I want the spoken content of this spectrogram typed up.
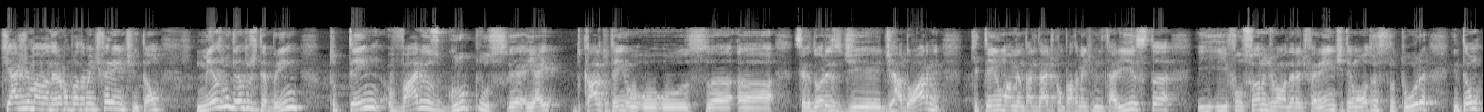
que agem de uma maneira completamente diferente. Então, mesmo dentro de Tebrim, tu tem vários grupos, e, e aí Claro, tu tem o, o, os uh, uh, seguidores de, de Hadorn, que tem uma mentalidade completamente militarista e, e, funcionam de uma maneira diferente, tem uma outra estrutura. Então,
